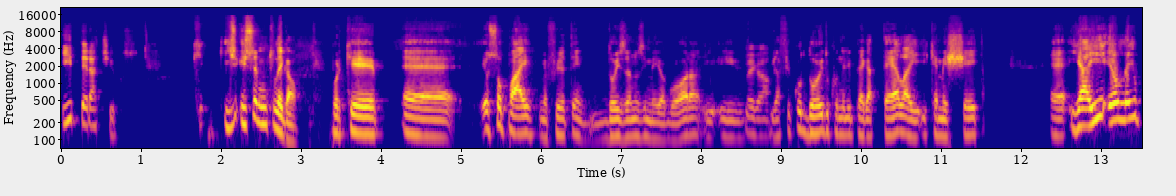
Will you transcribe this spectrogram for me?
iterativos. Isso é muito legal, porque é, eu sou pai, meu filho tem dois anos e meio agora, e, e já fico doido quando ele pega a tela e, e quer mexer. E, é, e aí eu leio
